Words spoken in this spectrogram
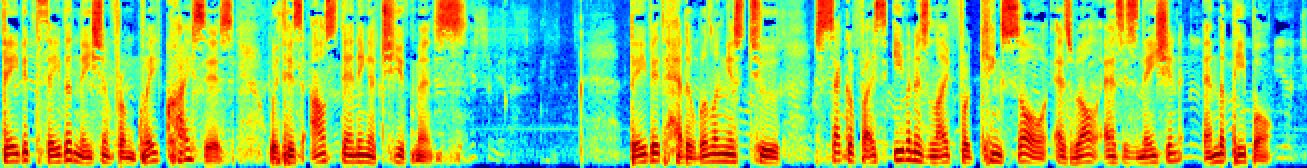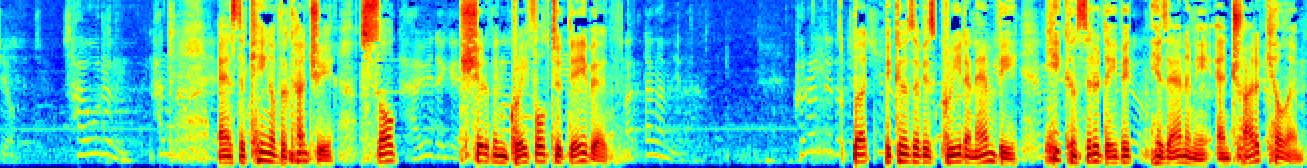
David saved the nation from great crisis with his outstanding achievements. David had a willingness to sacrifice even his life for King Saul as well as his nation and the people. As the king of the country, Saul should have been grateful to David. But because of his greed and envy, he considered David his enemy and tried to kill him.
